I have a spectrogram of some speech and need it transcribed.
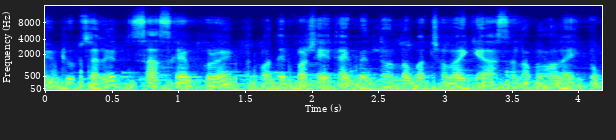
ইউটিউব চ্যানেল সাবস্ক্রাইব করে আমাদের পাশেই থাকবেন। ধন্যবাদ সবাইকে। আসসালামু আলাইকুম।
